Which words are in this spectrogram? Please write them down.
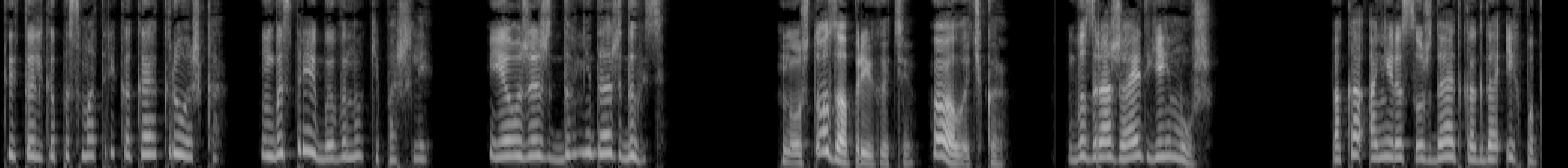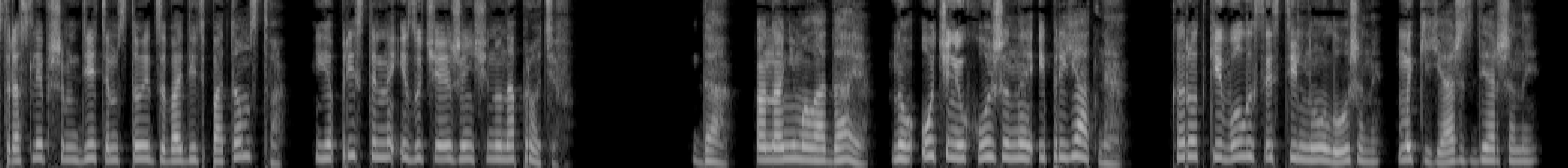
ты только посмотри, какая крошка. Быстрее бы внуки пошли. Я уже жду не дождусь. Ну что за прихоти, алочка Возражает ей муж. Пока они рассуждают, когда их повзрослевшим детям стоит заводить потомство, я пристально изучаю женщину напротив. Да, она не молодая, но очень ухоженная и приятная. Короткие волосы стильно уложены, макияж сдержанный,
